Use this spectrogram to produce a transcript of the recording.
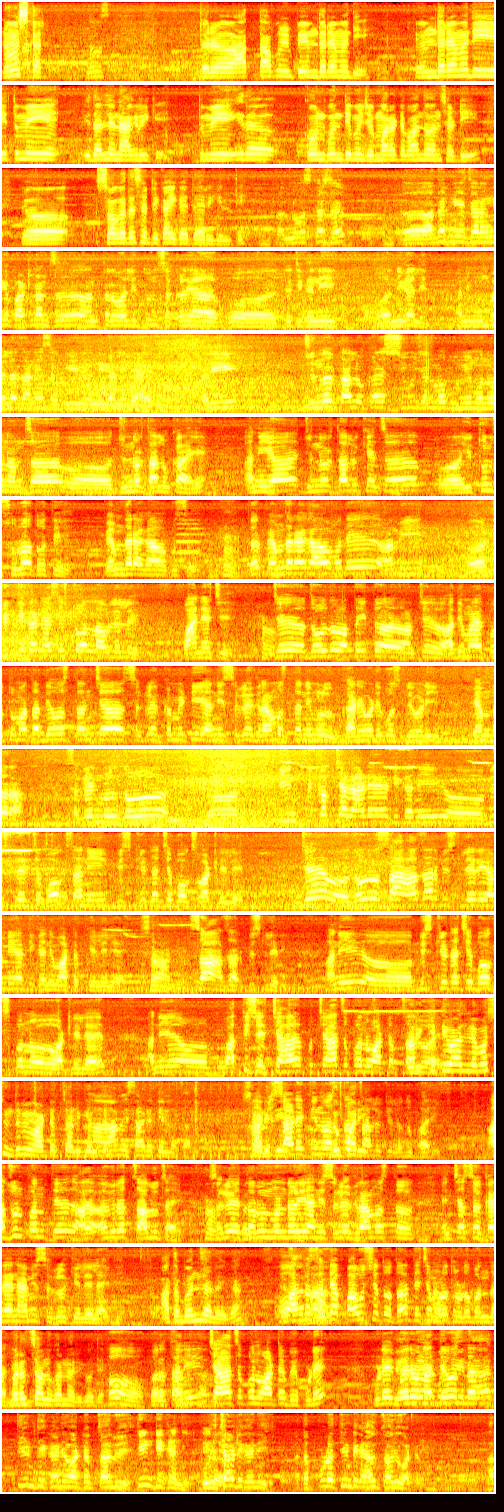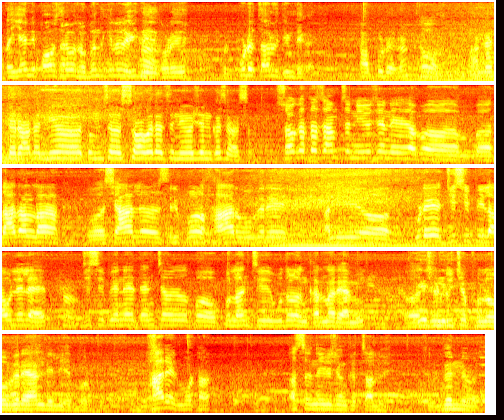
नमस्कार. नमस्कार. तर आत्ता आपण पेमदऱ्यामध्ये पेमदऱ्यामध्ये तुम्ही इथले नागरिक आहे. तुम्ही इथं कोणकोणती म्हणजे मराठी बांधवांसाठी अ, स्वागतासाठी काय काय तयारी केली ती? नमस्कार सर. अ, आदरणीय जरांगे पाटलांचं अंतरवालीतून सकाळी अ, त्या ठिकाणी अ, निघालेत आणि मुंबईला जाण्यासाठी निघालेले आहेत. तरी जुन्नर तालुका शिवजन्मभूमी म्हणून आमचा अ, जुन्नर तालुका आहे. आणि या जुन्नर तालुक्याचं इथून सुरुवात होते पेमदऱ्या गावापासून. तर पेमदऱ्या गावामध्ये आम्ही ठिकठिकाणी असे स्टॉल लावलेले आहेत पाण्याचे जे जवळजवळ आता इथं आमचे आदिमाया कुतुमाता देवस्थानच्या सगळे कमिटी आणि सगळे ग्रामस्थांनी मिळून कार्यवाडी भोसलेवाडी पेमदरा सगळ्यांनी मिळून जवळजवळ अ, तीन पिकअपच्या गाड्या या ठिकाणी बिस्लेरीचे बॉक्स आणि बिस्किटाचे बॉक्स वाटलेले आहेत. जे जवळजवळ सहा हजार बिस्लेरी आम्ही या ठिकाणी वाटप केलेली आहे. सहा हजार. सहा हजार बिस्लेरी. आणि बिस्किटाचे बॉक्स पण वाटलेले आहेत. आणि अतिशय चहा चहाचं पण वाटप तरी चालू आहे. किती वाजल्यापासून तुम्ही वाटप चालू केलं? आम्ही चालू आम्ही साडेतीन. साडेतीन वाजता दुपारी. चालू केलं दुपारी. अजून पण ते अ- अविरत चालूच आहे. सगळे तरुण मंडळी आणि सगळे ग्रामस्थ यांच्या सहकार्याने आम्ही सगळं केलेलं आहे ते. आता बंद झालंय का? हो आता सध्या पाऊस येत होता त्याच्यामुळे थोडं बंद झालं. परत चालू करणार आहे का उद्या. हो हो परत. आणि चहाचं पण वाटप आहे पुढे. पुढे भैरवनाथ देवस्थान तीन ठिकाणी वाटप चालू आहे. तीन ठिकाणी. पुढे चार ठिकाणी. आता पुढे तीन ठिकाणी अजून चालू आहे वाटप. आता यांनी पावसाळ्यामध्ये बंद केलेलं इथे थोडे पण पुढे चालू आहे तीन ठिकाणी. हा पुढे ना? हो. आणि तर आता नियो तुमचं स्वागताचं नियोजन कसं असं? स्वागताचं आमचं नियोजन आहे अ, ब- दादांना शाल श्रीफळ हार वगैरे आणि पुढे जी सी पी लावलेले आहेत. जी सी पीने त्यांच्या फुलांची उधळण करणार आहे आम्ही. झेंडूचे फुलं वगैरे आणलेली आहेत भरपूर. हार आहेत मोठा. असं नियोजन चालू आहे. धन्यवाद.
